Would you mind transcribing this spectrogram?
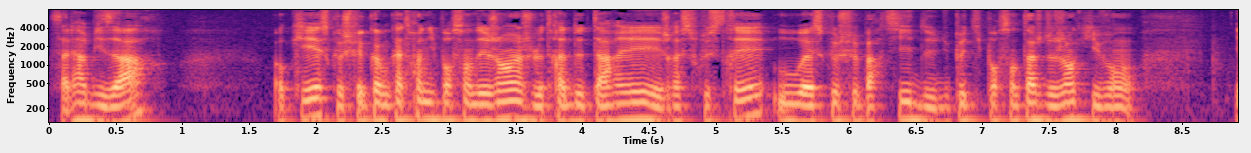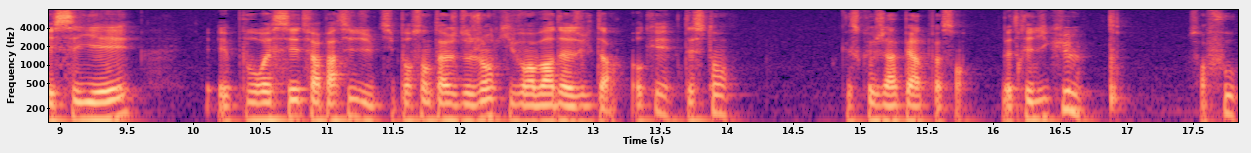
ça a l'air bizarre ok, est-ce que je fais comme 90% des gens je le traite de taré et je reste frustré? Ou est-ce que je fais partie du petit pourcentage de gens qui vont essayer et pour essayer de faire partie du petit pourcentage de gens qui vont avoir des résultats? Ok, testons. Qu'est-ce que j'ai à perdre de toute façon? D'être ridicule? S'en fout.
